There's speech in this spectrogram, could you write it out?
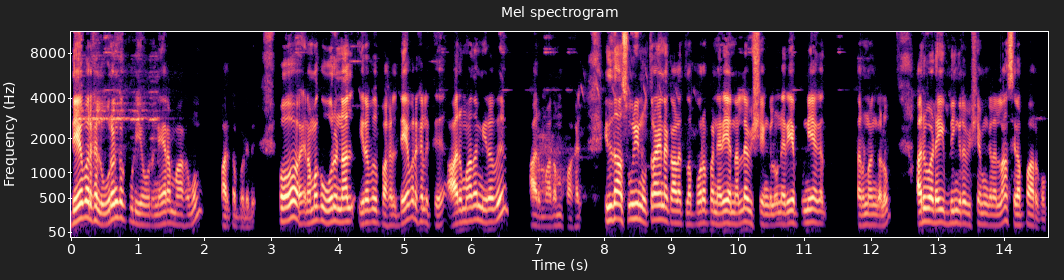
தேவர்கள் உறங்கக்கூடிய ஒரு நேரமாகவும் பார்க்கப்படுது. இப்போ நமக்கு ஒரு நாள் இரவு பகல் தேவர்களுக்கு ஆறு மாதம் இரவு ஆறு மாதம் பகல். இதுதான் சூரியன் உத்தராயண காலத்துல போறப்ப நிறைய நல்ல விஷயங்களும் நிறைய புண்ணிய தருணங்களும் அறுவடை இப்படிங்கிற விஷயங்கள் எல்லாம் சிறப்பாக இருக்கும்.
